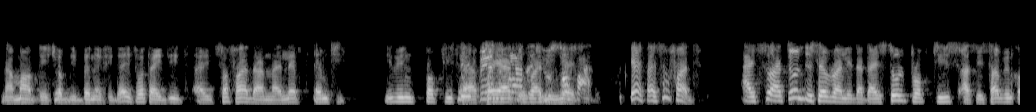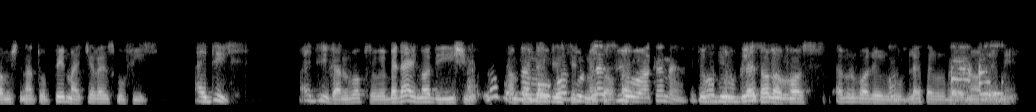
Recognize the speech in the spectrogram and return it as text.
now mouth they chop the benefit. That is what I did. I suffered and I left empty. Even properties I acquired over the years. Yes, I suffered. I saw. I told you severally that I stole properties as a serving commissioner to pay my children's school fees. I did. I did and walked away. But that is not the issue. No I'm problem. presenting God will bless you, Akene. It will, will bless all you. of us. Everybody will bless everybody, not only me.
